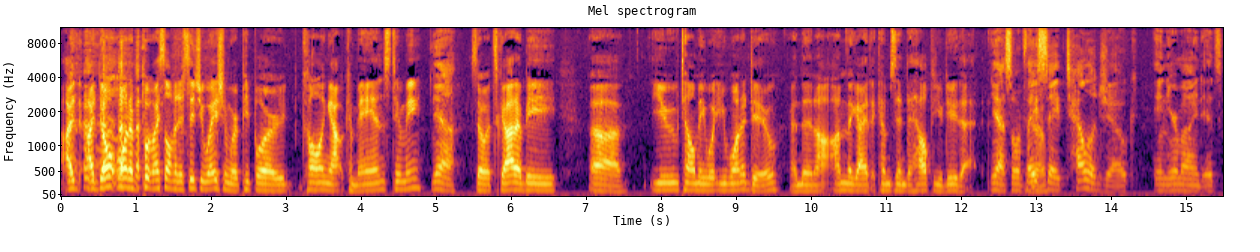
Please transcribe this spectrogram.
I, I don't want to put myself in a situation where people are calling out commands to me. Yeah. So it's got to be uh, you tell me what you want to do, and then I'm the guy that comes in to help you do that. Yeah. So if they Yeah. say tell a joke, in your mind, it's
